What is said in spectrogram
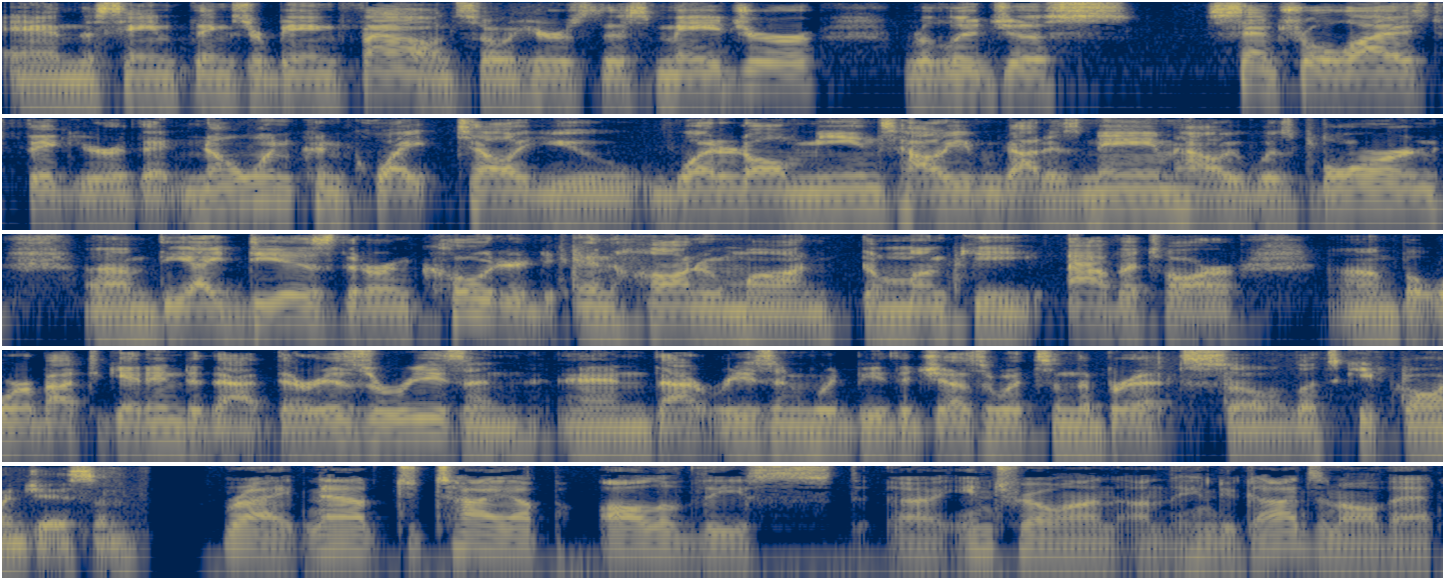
and the same things are being found. So here's this major religious centralized figure that no one can quite tell you what it all means, how he even got his name, how he was born, um, the ideas that are encoded in Hanuman, the monkey avatar. Um, but we're about to get into that. There is a reason, and that reason would be the Jesuits and the Brits. So let's keep going, Jason. Right. Now, to tie up all of these uh, intro on, on the Hindu gods and all that,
